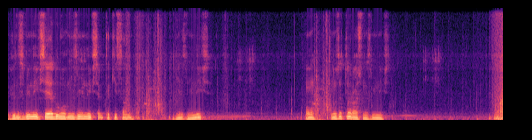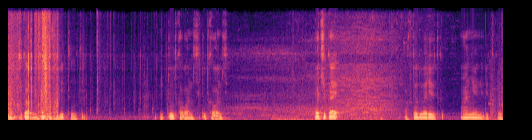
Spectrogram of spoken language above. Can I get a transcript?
Він змінився, я думав, не змінився такий самий. Не змінився. О, ну зато Раш не змінився. Цікаво, він також звідти летить. Тут ховаємося, тут ховаємося. Почекай. А хто двері відкрив? А, ні, не відкрив.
